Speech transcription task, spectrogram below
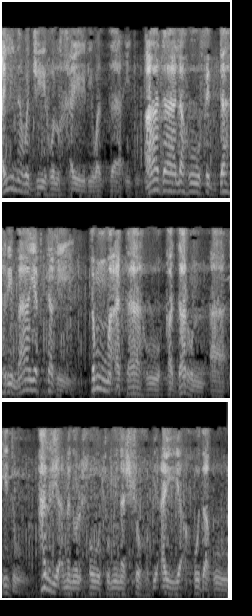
أين وجيه الخيل والذائد آدى له في الدهر ما يبتغي ثم أتاه قدر آئد. هل يأمن الحوت من الشهب أن يأخذه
